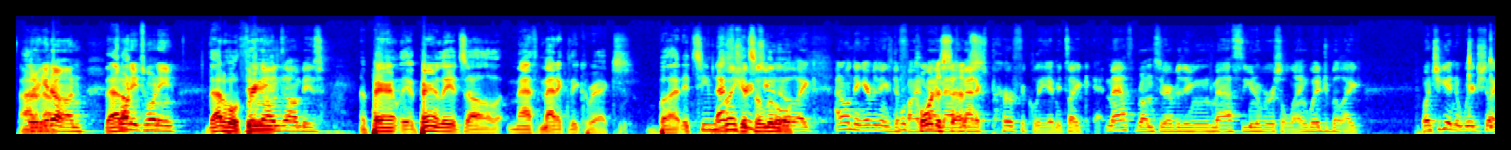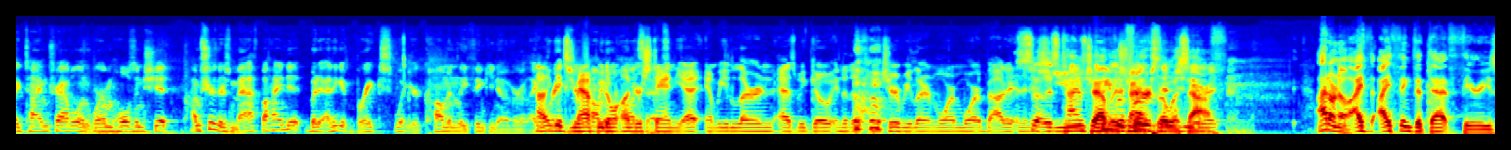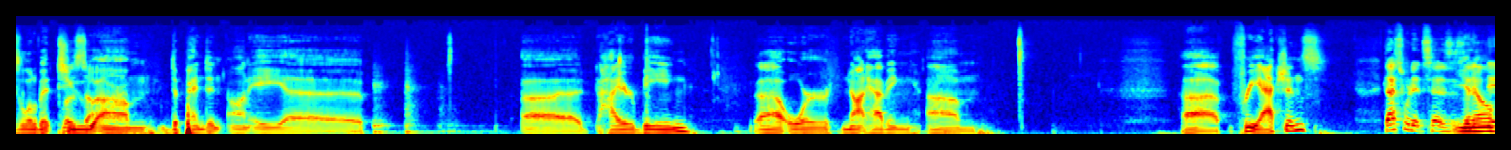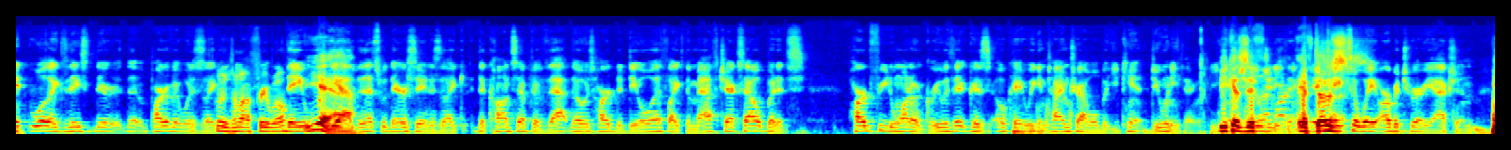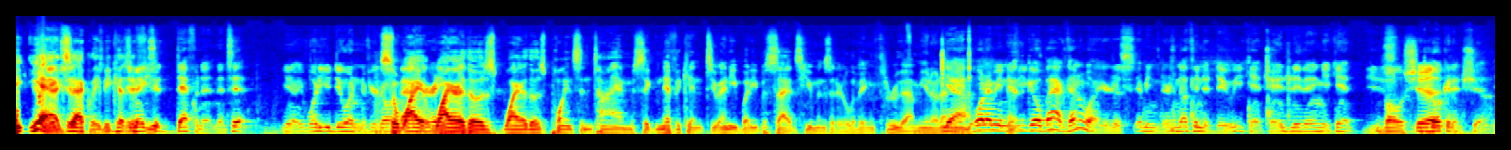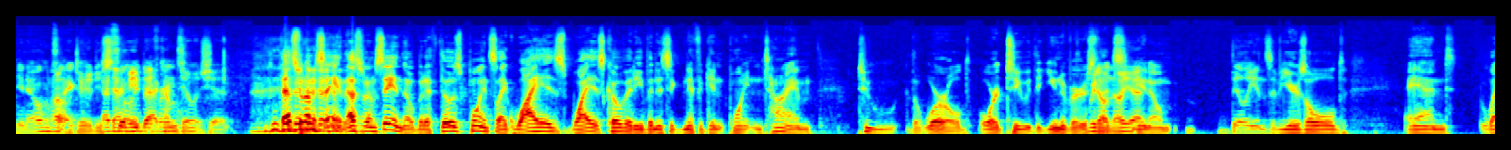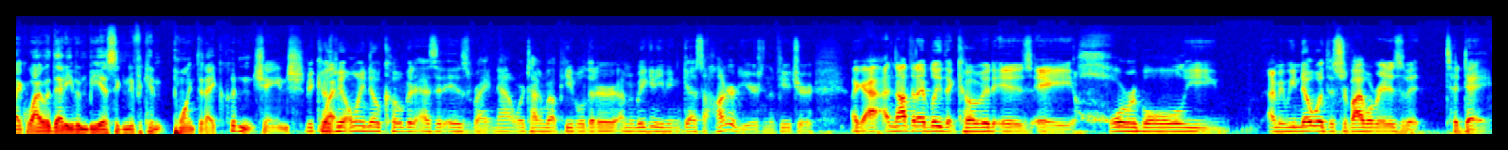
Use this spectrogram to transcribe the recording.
I don't Bring it on. That- 2020. That whole Bring theory. on zombies. apparently, apparently, it's all mathematically correct, but it seems That's like true it's a too. little. Though. Like, I don't think everything's defined Well, by cordyceps. mathematics perfectly. I mean, it's like math runs through everything. Math's the universal language, but like. Once you get into weird shit like time travel and wormholes and shit, I'm sure there's math behind it, but I think it breaks what you're commonly thinking of. Or like I think breaks it's your math we common don't concepts. understand yet, and we learn as we go into the future. we learn more and more about it. And then so it's this used- time travel we is trying to reverse throw us engineer off. I don't know. I th- I think that that theory is a little bit too stop. um, dependent on a uh, uh, higher being uh, or not having um, uh, free actions. That's what it says. Is You like, know? it, well, like they, they're, the part of it was like What are you talking about free will? they, Yeah. yeah. that's what they're saying is like the concept of that though is hard to deal with. Like the math checks out, but it's hard for you to want to agree with it because okay, we can time travel, but you can't do anything. You Because can't if- change anything. if it those- takes away arbitrary action. Be- yeah, makes it- exactly, because it if makes you- it definite and it's it. You know, what are you doing if you're going So back why there why are those why are those points in time significant to anybody besides humans that are living through them? You know what Yeah, I mean? Yeah. well, I mean, if you go back, then what? You're just, I mean, there's nothing to do. You can't change anything. You can't. You just, Bullshit. You're looking at shit. You know, it's oh, like, dude, you sent me back. difference. I'm doing shit. That's what I'm saying. That's what I'm saying though. But if those points, like, why is why is COVID even a significant point in time to the world or to the universe? We don't that's, know yet. You know, billions of years old, and like, why would that even be a significant point that I couldn't change? Because Why- we only know COVID as it is right now. We're talking about people that are. I mean, we can even guess hundred years in the future. Like, I, not that I believe that COVID is a horribly. I mean, we know what the survival rate is of it today.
